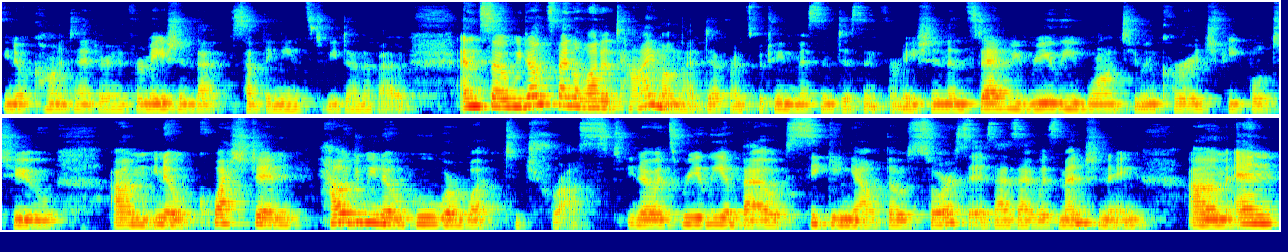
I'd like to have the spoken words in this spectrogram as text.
you know content or information that something needs to be done about? And so we don't spend a lot of time on that difference between mis and disinformation. Instead we really want to encourage people to um, you know question how do we know who or what to trust you know it's really about seeking out those sources as i was mentioning. Um, and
